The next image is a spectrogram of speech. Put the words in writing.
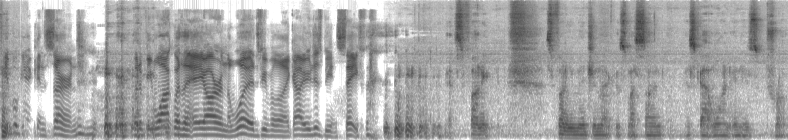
people get concerned. But if you walk with an AR in the woods, people are like, "Oh, you're just being safe." That's funny. It's funny you mention that because my son has got one in his trunk.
